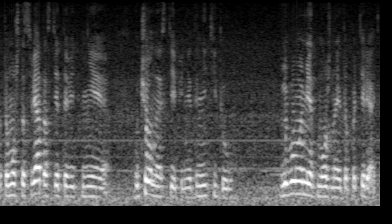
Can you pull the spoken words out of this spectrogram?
Потому что святость это ведь не ученая степень, это не титул. В любой момент можно это потерять.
